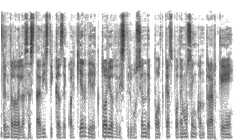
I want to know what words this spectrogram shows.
Dentro de las estadísticas de cualquier directorio de distribución de podcast podemos encontrar que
